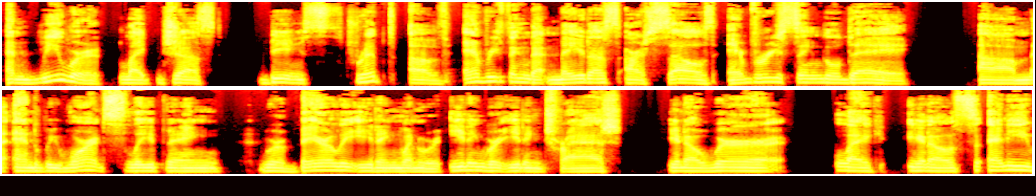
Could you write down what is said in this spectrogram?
And we were like just being stripped of everything that made us ourselves every single day. Um, and we weren't sleeping. We we're barely eating. When we're eating, we're eating trash. You know, we're like, you know, any,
